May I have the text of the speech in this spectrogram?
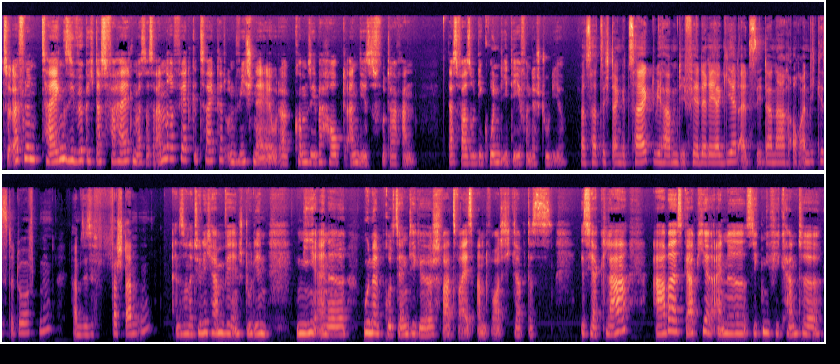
zu öffnen? Zeigen Sie wirklich das Verhalten, was das andere Pferd gezeigt hat? Und wie schnell oder kommen Sie überhaupt an dieses Futter ran? Das war so die Grundidee von der Studie. Was hat sich dann gezeigt? Wie haben die Pferde reagiert, als sie danach auch an die Kiste durften? Haben sie es verstanden? Also natürlich haben wir in Studien nie eine hundertprozentige Schwarz-Weiß-Antwort. Ich glaube, das ist ja klar. Aber es gab hier eine signifikante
